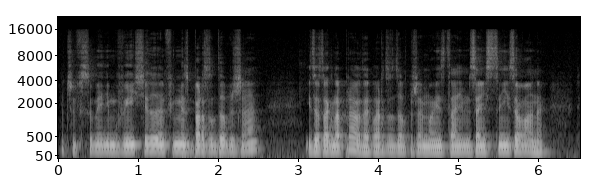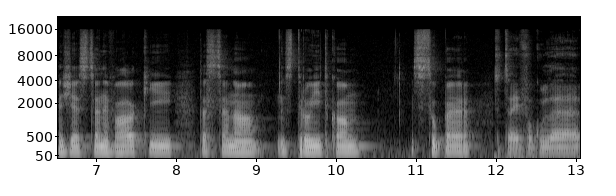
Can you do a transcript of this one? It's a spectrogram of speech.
znaczy w sumie nie mówiliście, to ten film jest bardzo dobrze i to tak naprawdę bardzo dobrze, moim zdaniem, zainscenizowany. W sensie sceny walki, ta scena z druidką jest super. Tutaj w ogóle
